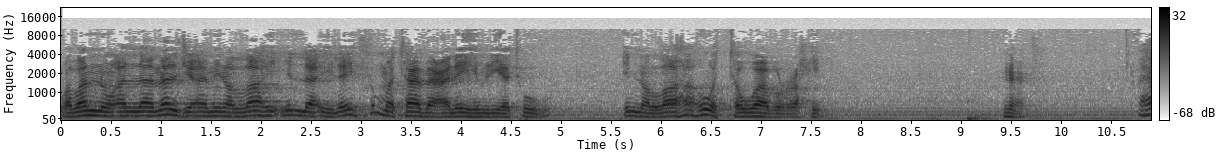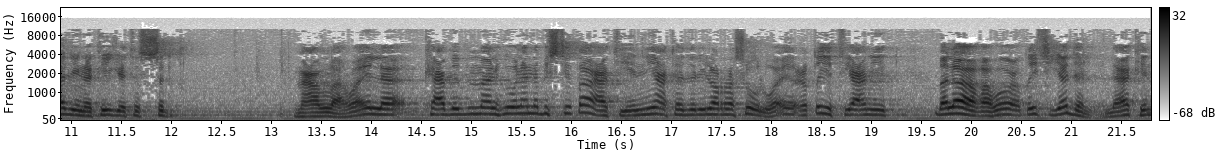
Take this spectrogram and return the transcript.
وظنوا أن لا ملجأ من الله إلا إليه ثم تاب عليهم ليتوبوا. إن الله هو التواب الرحيم. نعم. هذه نتيجة الصدق. مع الله. وإلا كعب بن مالك يقول أنا باستطاعتي أني أعتذر إلى الرسول وأعطيت يعني بلاغة وأعطيت جدل لكن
